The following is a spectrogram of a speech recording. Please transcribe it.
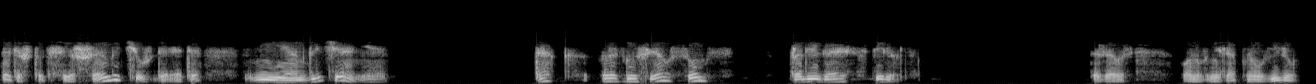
Это что-то совершенно чуждое, это не англичане. Так размышлял Сомс, продвигаясь вперед. Казалось, он внезапно увидел,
